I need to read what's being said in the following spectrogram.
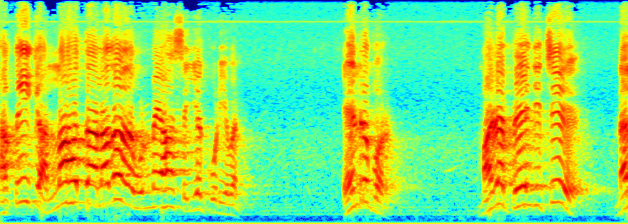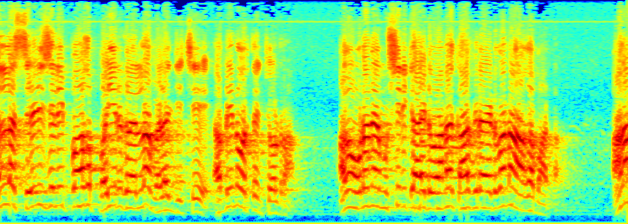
ஹத்தைக்கு அல்லாஹத்தாலா தான் அதை உண்மையாக செய்யக்கூடியவன். என்று பொருள். மழை பேஞ்சிச்சு நல்ல செழி செழிப்பாக பயிர்கள் எல்லாம் விளைஞ்சிச்சு அப்படின்னு ஒருத்தன் சொல்றான். அவன் உடனே முஷிரிக் ஆயிடுவானா காபிர் ஆயிடுவானா ஆக மாட்டான். ஆனா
